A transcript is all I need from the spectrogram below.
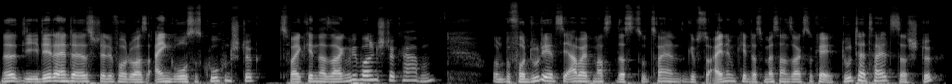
Ne, die Idee dahinter ist, stell dir vor, du hast ein großes Kuchenstück, zwei Kinder sagen, wir wollen ein Stück haben. Und bevor du dir jetzt die Arbeit machst, das zu teilen, gibst du einem Kind das Messer und sagst, okay, du teilst das Stück,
